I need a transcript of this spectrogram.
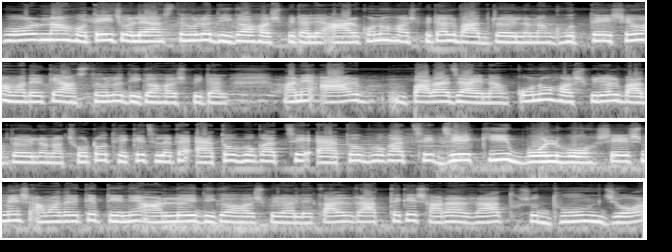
ভোর না হতেই চলে আসতে হলো দীঘা হসপিটালে। আর কোনো হসপিটাল বাদ রইল না। ঘুরতে এসেও আমাদেরকে আসতে হলো দীঘা হসপিটাল। মানে আর পারা যায় না। কোনো হসপিটাল বাদ রইল না। ছোট থেকে ছেলেটা এত ভোগাচ্ছে এত ভোগাচ্ছে যে কি বলব? শেষমেশ আমাদেরকে টেনে আনলো এই দীঘা হসপিটালে। কাল রাত থেকে সারা রাত শুধু ধুম, জ্বর,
